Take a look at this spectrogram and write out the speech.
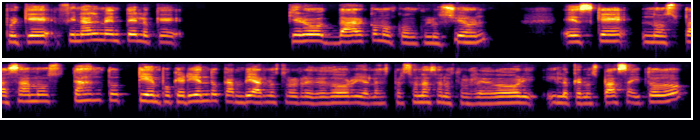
porque finalmente lo que quiero dar como conclusión es que nos pasamos tanto tiempo queriendo cambiar nuestro alrededor y a las personas a nuestro alrededor y lo que nos pasa y todo,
